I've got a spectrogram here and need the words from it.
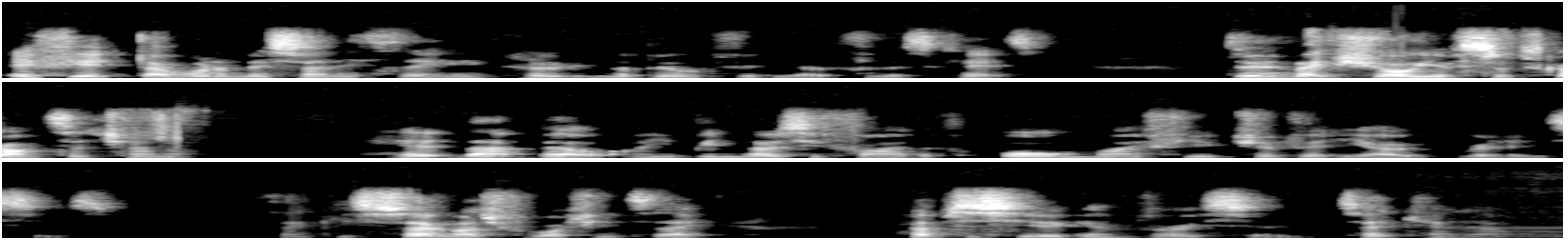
if you don't want to miss anything, including the build video for this kit, do make sure you've subscribed to the channel, hit that bell, and you'll be notified of all my future video releases. Thank you so much for watching today. Hope to see you again very soon. Take care now.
